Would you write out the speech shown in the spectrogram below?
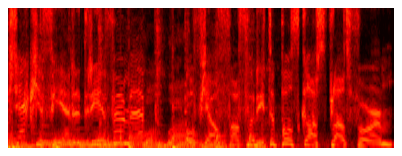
Check je via de 3FM-app of jouw favoriete podcastplatform.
